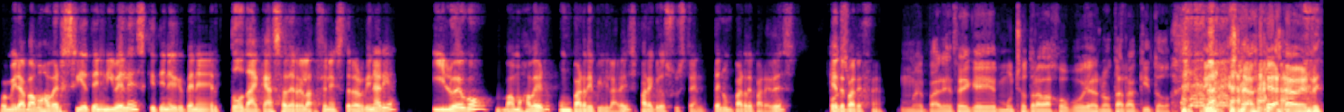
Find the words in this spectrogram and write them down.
Pues mira, vamos a ver siete niveles que tiene que tener toda casa de relación extraordinaria y luego vamos a ver un par de pilares para que lo sustenten, un par de paredes. ¿Qué te pues, parece? Me parece que mucho trabajo. Voy a anotar aquí todo. a, ver,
